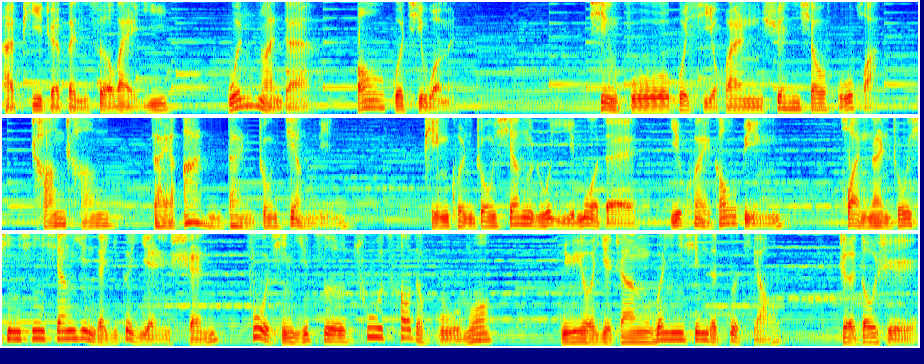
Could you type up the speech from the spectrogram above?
它披着本色外衣。温暖地包裹起我们。幸福不喜欢喧嚣浮华，常常在暗淡中降临。贫困中相濡以沫的一块糕饼，患难中心心相印的一个眼神，父亲一次粗糙的抚摸，女友一张温馨的字条，这都是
